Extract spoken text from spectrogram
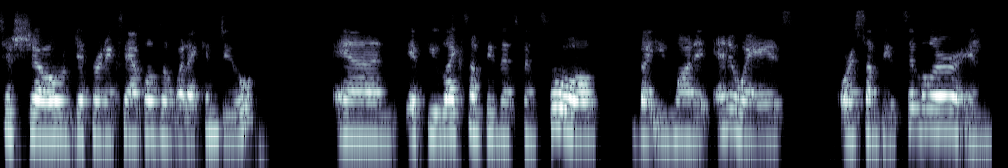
to show different examples of what I can do. And if you like something that's been sold, but you want it anyways, or something similar in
